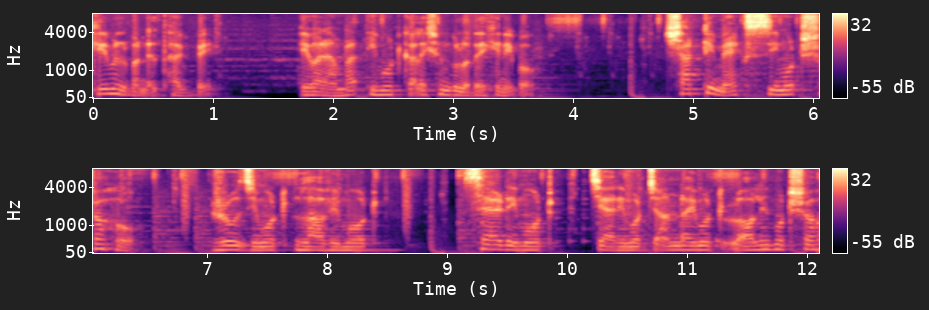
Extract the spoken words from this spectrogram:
ক্রিমিনাল বান্ডেল থাকবে। এবার আমরা ইমোট কালেকশনগুলো দেখে নিব। ষাটটি ম্যাক্স ইমোট সহ rose emote love emote sad emote chair emote জান্ডা ইমোট লল ইমোট সহ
